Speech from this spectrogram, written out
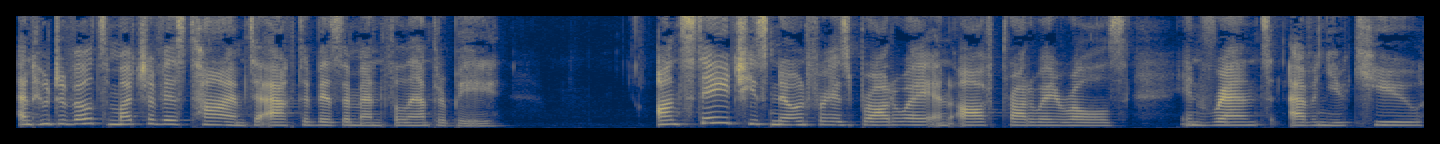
and who devotes much of his time to activism and philanthropy. On stage, he's known for his Broadway and off Broadway roles in Rent, Avenue Q,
